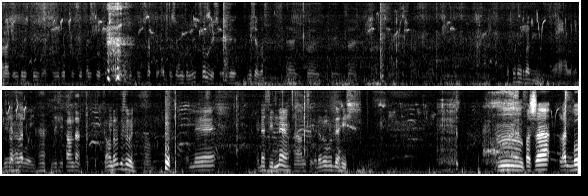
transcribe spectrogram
আড়াইশো উনত্রিশ তিরিশ একত্রিশ বত্রিশ তেত্রিশ চৌত্রিশ সাতত্রিশ আটত্রিশ উনচল্লিশ চল্লিশ এই যে বিশ হাজার। এক দুই তিন চার হাজার হ্যাঁ দেখি কাউন্টার। কাউন্টার দিছুন? তাহলে এটা চিন না? হ্যাঁ এটার উপর দেখিস। পাশা লাগবো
